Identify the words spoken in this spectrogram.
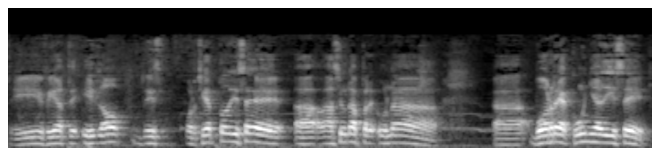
Sí, fíjate. Y no, por cierto, dice, uh, hace una, una uh, Borre Acuña, dice,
